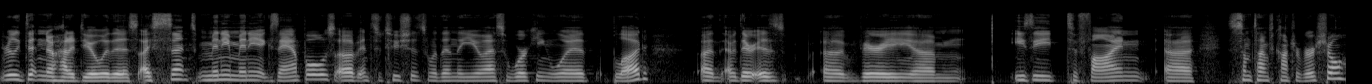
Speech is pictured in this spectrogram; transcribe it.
really didn't know how to deal with this. I sent many, many examples of institutions within the U.S. working with blood. Uh, there is very um, easy to find, uh, sometimes controversial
